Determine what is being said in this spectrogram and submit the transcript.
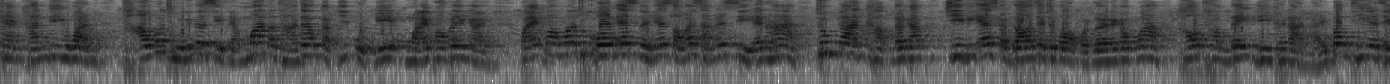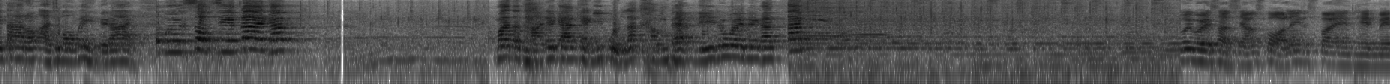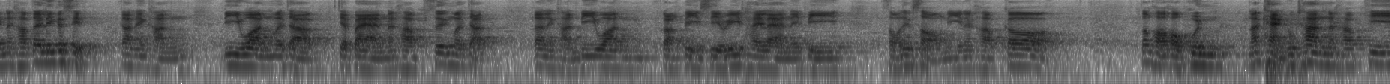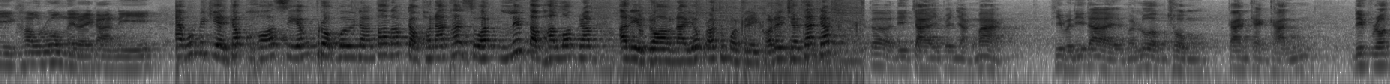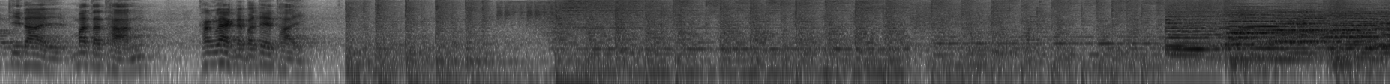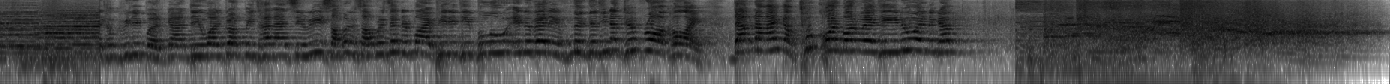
แข่งขันดีวันถามว่าถูกลิขสิทธิ์เนี่ยมาตรฐานเท่ากับญี่ปุ่นนี่หมายความว่ายังไง หมายความว่าทุกโค้ง S1 S2 S3 S4 S5 ทุกการขับนะครับ GPS กับ DOS จะบอกหมดเลยนะครับว่าเขาทำได้ดีขนาดไหนบางทีในสายตาเราอาจจะมองไม่เห็นก็ได้ มือส่งเสียงได้ครับ มาตรฐานในการแข่งญี่ปุ่นและขำแบบนี้ด้วยนะครับด้วยบริษัทสยามสปอร์ตและอินสปายเอนเทนเมนต์นะครับ ได้ลิขสิทธิ์ การแข่งขัน D1 มาจากเจแปนนะครับ ซึ่งมาจัดการแข่งขัน D1 กลางปีซีรีส์ไทยแลนด์ในปี 2012 นี้นะครับ ก็ต้องขอขอบคุณนักแข่งทุกท่านนะครับ ที่เข้าร่วมในรายการนี้แอบผู้มีเกียรติครับขอเสียงปรบมือดังต้อนรับกับคณะท่านสวนลิมตพันลบครับ อดีตรองนายกรัฐมนตรีขอเรียนเชิญท่านครับ ก็ดีใจเป็นอย่างมากที่วันนี้ได้มาร่วมชมการแข่งขันดริฟท์รถที่ได้มาตรฐานครั้งแรกในประเทศไทย ที่เปิดงาน D1 Grand Prix Thailand Series 2012 Presented by PTT Blue Innovative หนึ่งเดือนที่นักดริฟต์รอคอยดังๆให้กับทุกคนบนเวทีด้วยนะครับ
